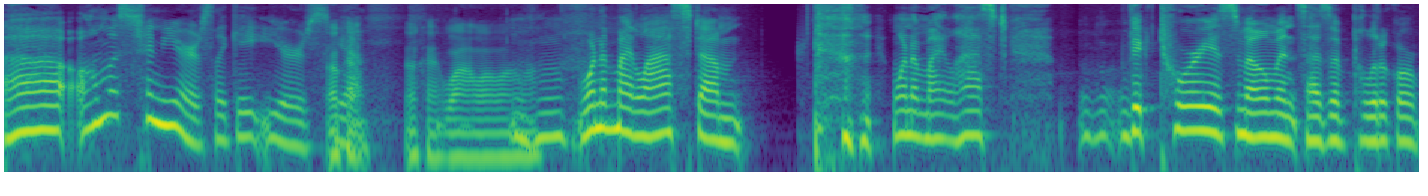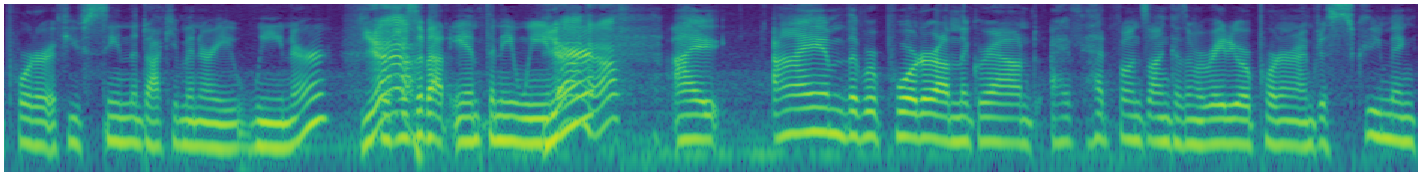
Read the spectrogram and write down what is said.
Uh, almost ten years, like eight years. Okay. Yeah. Okay. Wow. Wow. Wow. wow. Mhm. One of my last um one of my last victorious moments as a political reporter if you've seen the documentary Wiener which is about Anthony Weiner Yeah, I. I am the reporter on the ground. I have headphones on because I'm a radio reporter and I'm just screaming,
